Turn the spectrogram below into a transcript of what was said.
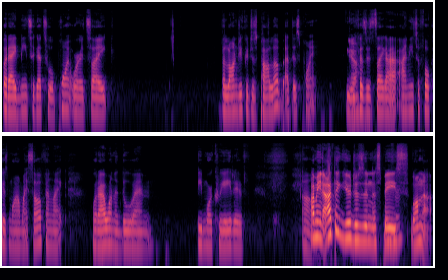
but I need to get to a point where it's like the laundry could just pile up at this point. Yeah. because it's like I, I need to focus more on myself and like what I want to do and be more creative. Um, I mean, I think you're just in a space. Well, I'm not,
